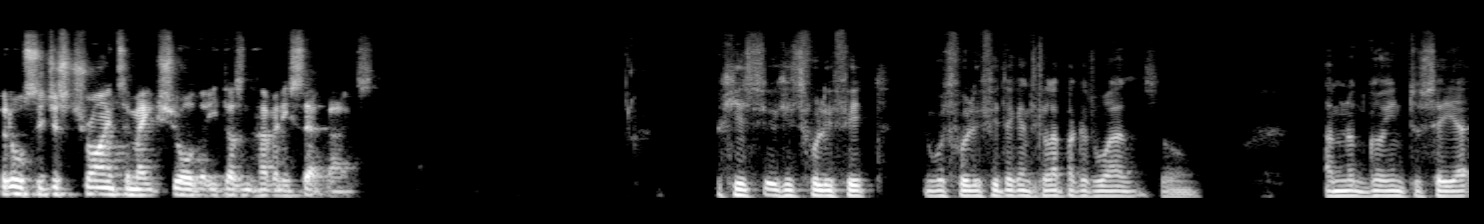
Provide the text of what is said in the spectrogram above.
but also just trying to make sure that he doesn't have any setbacks? He's he's fully fit. He was fully fit against Gladbach as well. So I'm not going to say uh,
